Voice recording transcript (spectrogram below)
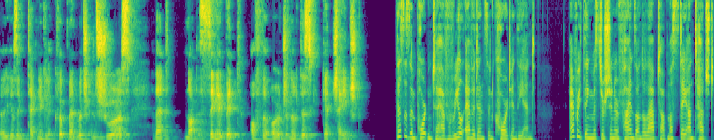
uh, using technical equipment which ensures that not a single bit of the original disk get changed. This is important to have real evidence in court in the end. Everything Mr. Schinner finds on the laptop must stay untouched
